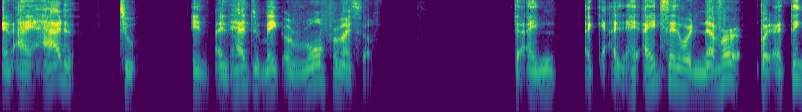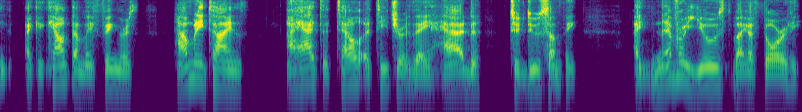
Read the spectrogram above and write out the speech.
and I had to in, I had to make a rule for myself that I, I, I, I hate to say the word never, but I think I could count on my fingers how many times I had to tell a teacher they had to do something. I never used my authority,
